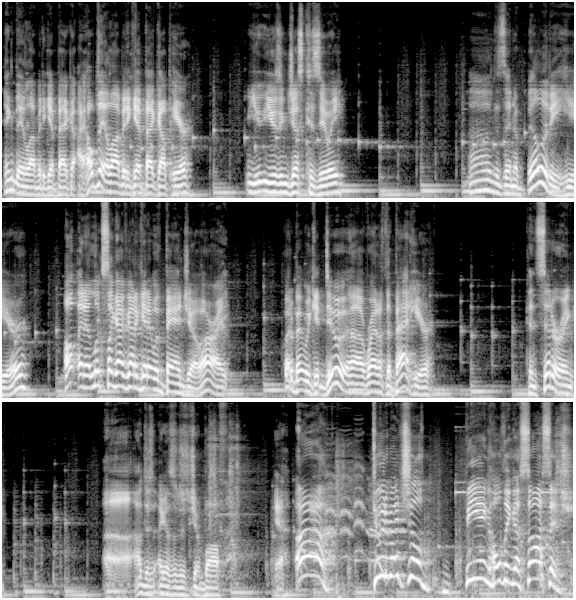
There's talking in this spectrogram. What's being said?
think they allow me to get back... Up. I hope they allow me to get back up here. using just Kazooie. Oh, there's an ability here. Oh, and it looks like I've got to get it with Banjo. All right. Quite a bit we could do uh, right off the bat here. Considering. Uh, I'll just... I guess I'll just jump off. Yeah. Ah! Two-dimensional being holding a sausage!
